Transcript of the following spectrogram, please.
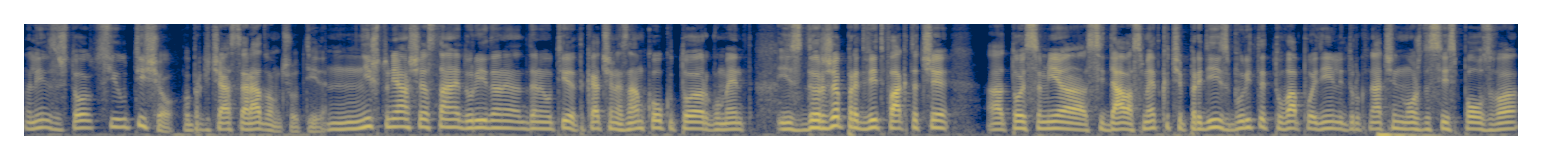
нали, защо си отишъл? Въпреки че аз се радвам, че отиде. Нищо нямаше да стане дори да не, да не отиде, така че не знам колко този аргумент издържа предвид факта, че а, той самия си дава сметка, че преди изборите това по един или друг начин може да се използва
